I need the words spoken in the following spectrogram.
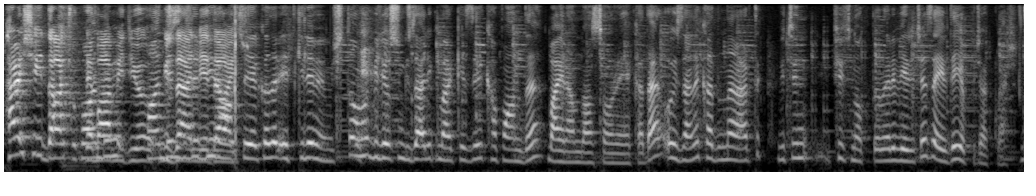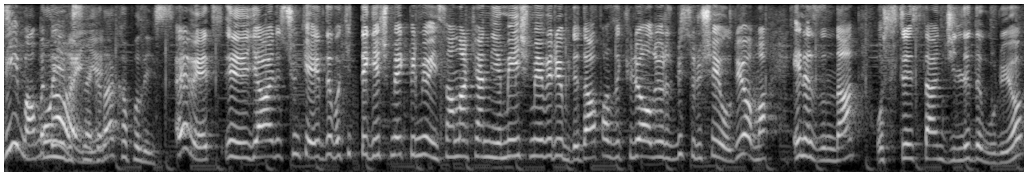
Her şey daha çok devam ediyor pandemi bizi güzelliğe bir dair. haftaya kadar etkilememişti ama biliyorsun güzellik merkezleri kapandı bayramdan sonraya kadar. O yüzden de kadınlar artık bütün püf noktaları vereceğiz evde yapacaklar. Değil mi ama daha 17'sine iyi. kadar kapalıyız. Evet e, yani çünkü evde vakit de geçmek bilmiyor. İnsanlar kendi yeme içmeye veriyor. Bir de daha fazla kilo alıyoruz. Bir sürü şey oluyor ama en azından o stresten cilde de vuruyor.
